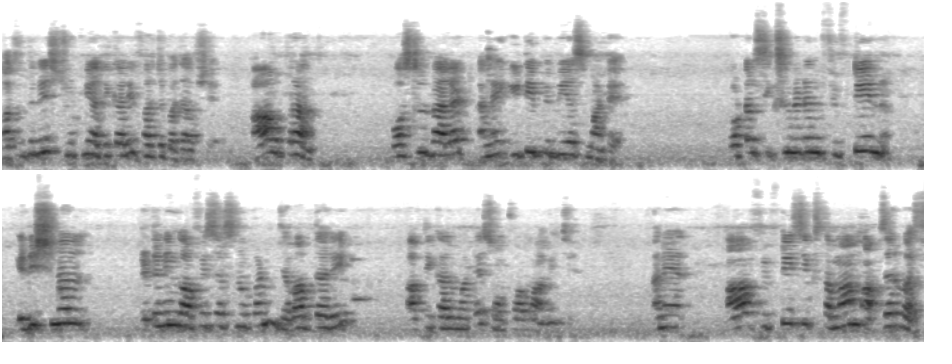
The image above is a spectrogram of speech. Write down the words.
મતદનીશ ચૂંટણી અધિકારી ફરજ બજાવશે. આ ઉપરાંત પોસ્ટલ બેલેટ અને ઇટીપીબીએસ ઈટીપીબીએસ માટે total six hundred and fifteen additional returning ઓફિસર્સનો પણ જવાબદારી આવતીકાલ માટે સોંપવામાં આવી છે. અને આ ફિફ્ટી સિક્સ તમામ ઓબ્ઝર્વર્સ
